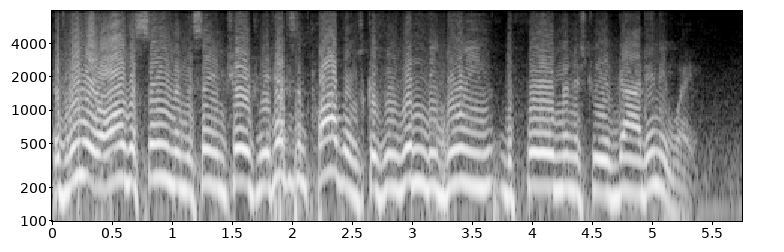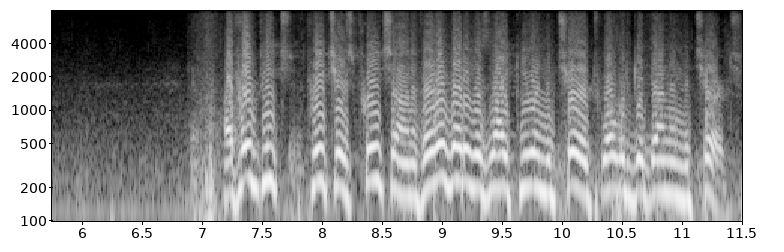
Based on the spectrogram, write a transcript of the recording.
if we were all the same in the same church, we'd have some problems because we wouldn't be doing the full ministry of God anyway. I've heard preach, preachers preach on if everybody was like you in the church, what would get done in the church?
